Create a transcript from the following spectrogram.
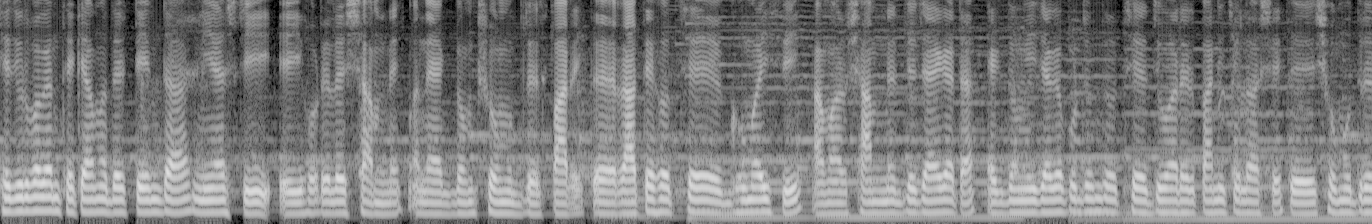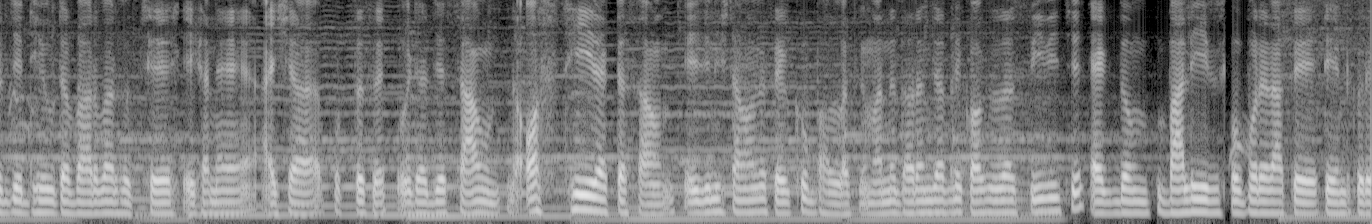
খেজুর বাগান থেকে আমাদের টেন্টটা নিয়ে আসছি এই হোটেলের সামনে মানে একদম সমুদ্রের পারে রাতে হচ্ছে ঘুমাইছি, আমার সামনের যে জায়গাটা, একদম এই জায়গা পর্যন্ত হচ্ছে জোয়ারের পানি চলে আসে তো সমুদ্রের যে ঢেউটা বারবার হচ্ছে, এখানে আইসা পড়তেছে, ওইটার যে সাউন্ড অস্থির একটা সাউন্ড এই জিনিসটা আমার কাছে খুব ভালো লাগছে। মানে ধরেন যে আপনি কক্সবাজার সি বিচে একদম বালির উপরে রাতে টেন্ট করে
